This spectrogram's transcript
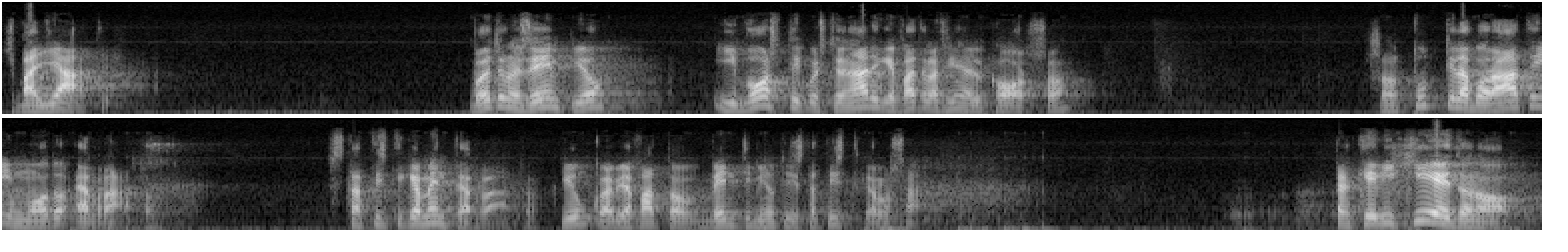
sbagliati. Volete un esempio? I vostri questionari che fate alla fine del corso sono tutti elaborati in modo errato, statisticamente errato. Chiunque abbia fatto 20 minuti di statistica lo sa. Perché vi chiedono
